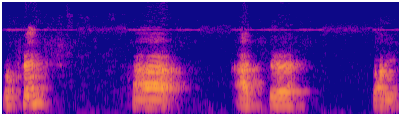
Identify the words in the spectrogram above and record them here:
So friends, uh, at uh, sorry.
